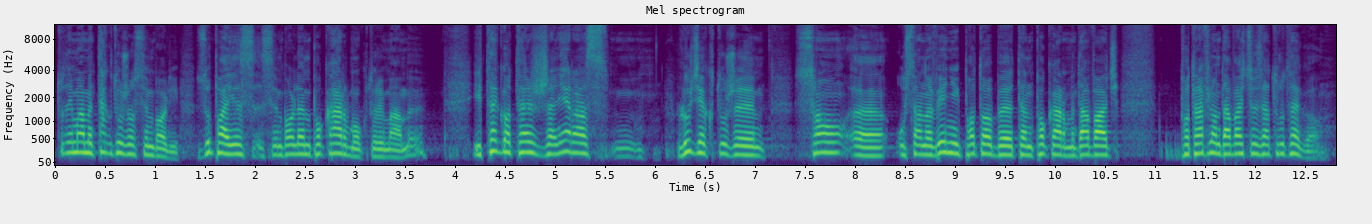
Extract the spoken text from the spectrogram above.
tutaj mamy tak dużo symboli. Zupa jest symbolem pokarmu, który mamy. I tego też, że nieraz mm, ludzie, którzy są e, ustanowieni po to, by ten pokarm dawać, potrafią dawać coś zatrutego.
